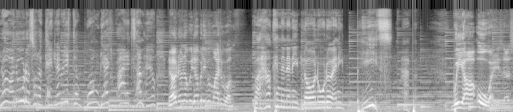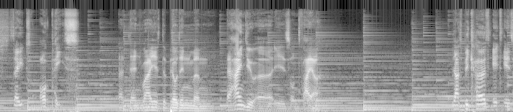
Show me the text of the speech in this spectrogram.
law and order sort of bedlam. It's the wrong gets righted somehow. No, no, no, we don't believe in right or wrong. But how can then any law and order, any peace happen? We are always a state of peace. And then why is the building um, behind you uh, is on fire? That's because it is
